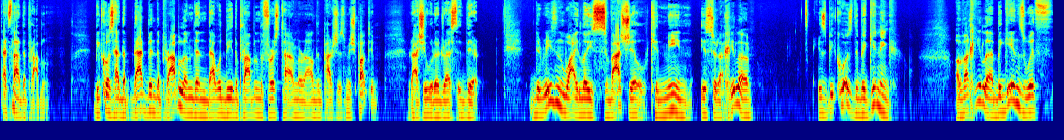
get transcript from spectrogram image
That's not the problem because had the, that been the problem, then that would be the problem the first time around in Parshas Mishpatim. Rashi would address it there. The reason why Lois Vashil can mean Isur Achila is because the beginning of Achila begins with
